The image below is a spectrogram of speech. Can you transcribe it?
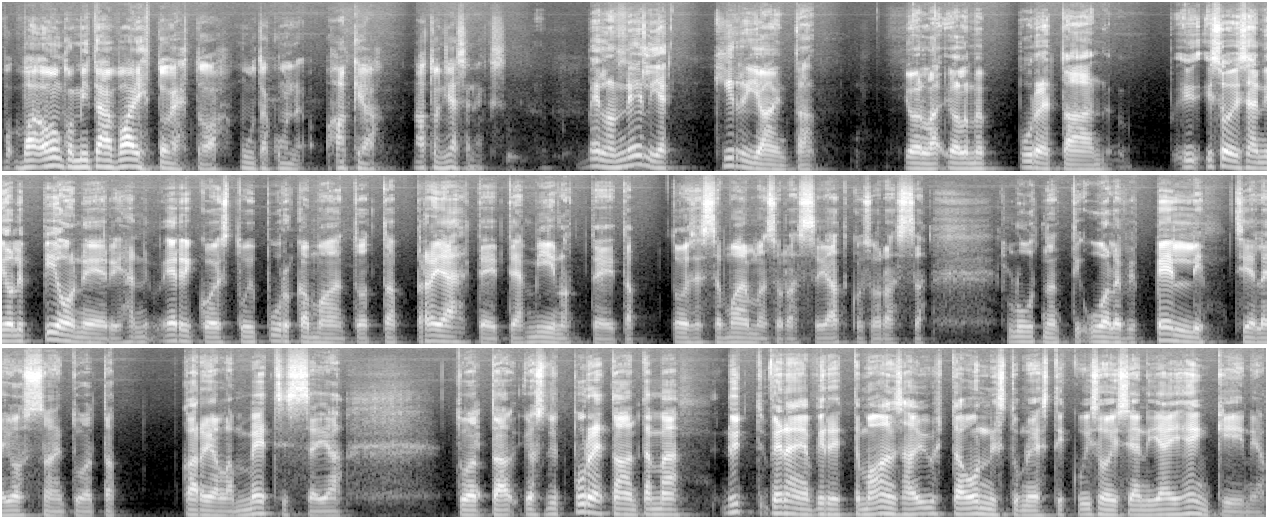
vai onko mitään vaihtoehtoa muuta kuin hakea Naton jäseneksi? Meillä on neljä kirjainta, joilla, joilla me puretaan. Isoisäni oli pioneeri, hän erikoistui purkamaan tota räjähteitä ja miinotteita toisessa maailmansodassa, jatkosodassa. Luutnantti Uolevi Pelli siellä jossain tuota Karjalan metsissä ja tuota, jos nyt puretaan tämä nyt Venäjän virittämä ansa yhtä onnistuneesti kuin isoisiäni jäi henkiin ja,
